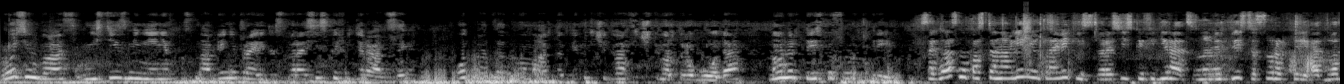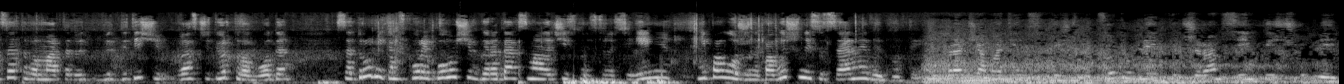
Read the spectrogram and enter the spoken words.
Просим вас внести изменения в постановление правительства Российской Федерации от 20 марта 2024 года номер 343 Согласно постановлению правительства Российской Федерации номер 343 от 20 марта 2024 года сотрудникам скорой помощи в городах с малой численностью населения не положены повышенные социальные выплаты. врачам 11 500 рублей, фельдшерам 7 тысяч рублей.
